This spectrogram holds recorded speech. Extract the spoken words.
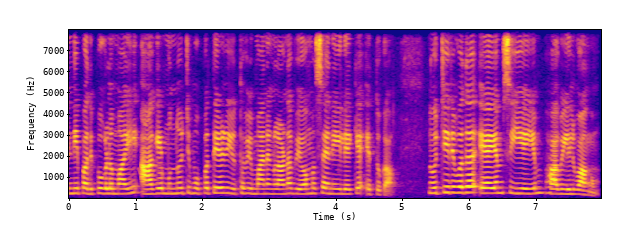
എന്നീ പതിപ്പുകളുമായി ആകെ മുന്നൂറ്റി മുപ്പത്തിയേഴ് യുദ്ധവിമാനങ്ങളാണ് വ്യോമസേനയിലേക്ക് എത്തുക. നൂറ്റി ഇരുപത് എ എം സി എയും ഭാവിയിൽ വാങ്ങും.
